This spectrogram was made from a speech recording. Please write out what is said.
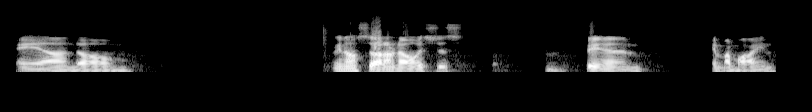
and um, you know, so I don't know. It's just been in my mind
